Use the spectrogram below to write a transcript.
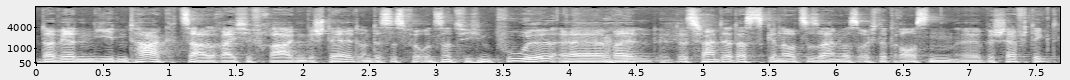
Da werden jeden Tag zahlreiche Fragen gestellt und das ist für uns natürlich ein Pool, äh, weil das scheint ja das genau zu sein, was euch da draußen äh, beschäftigt.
